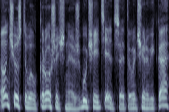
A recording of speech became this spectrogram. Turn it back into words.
Он чувствовал крошечное, жгучее тельце этого червяка,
